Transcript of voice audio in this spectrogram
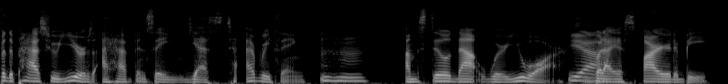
for the past few years, I have been saying yes to everything. mm-hmm. I'm still not where you are. Yeah. But I aspire to be.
